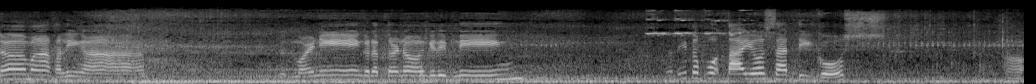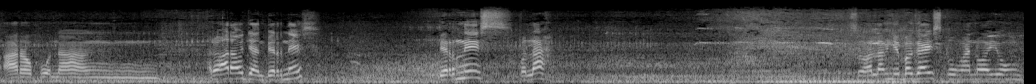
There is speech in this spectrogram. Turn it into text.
Hello mga kalinga. Good morning, good afternoon, good evening. Nandito po tayo sa Digos. Ah, araw po ng... Ano araw dyan? Bernes? Bernes pala. So alam niyo ba guys kung ano yung...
